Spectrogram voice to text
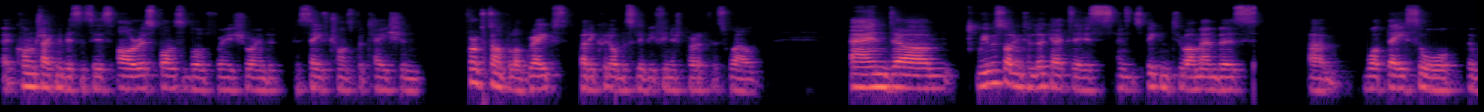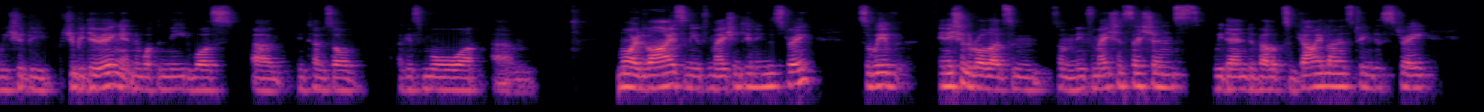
uh, contracting businesses, are responsible for ensuring the, the safe transportation for example, of grapes, but it could obviously be finished product as well. And um, we were starting to look at this and speaking to our members, um, what they saw that we should be should be doing, and what the need was um, in terms of, I guess, more um, more advice and information to the industry. So we've initially rolled out some some information sessions. We then developed some guidelines to industry,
